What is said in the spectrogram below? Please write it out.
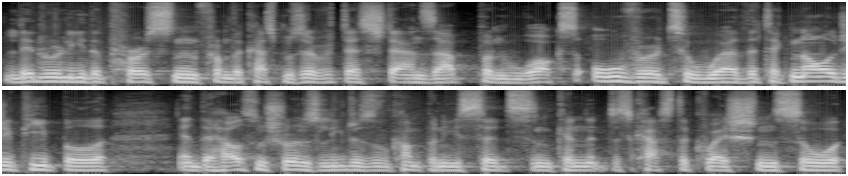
literally the person from the customer service desk stands up and walks over to where the technology people and the health insurance leaders of the company sits and can discuss the question. So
